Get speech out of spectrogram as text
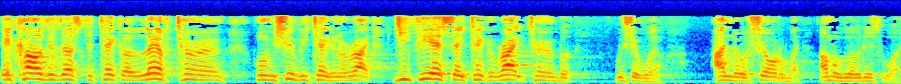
It causes us to take a left turn when we should be taking a right. GPS say take a right turn, but we say, well, I know a shorter way. I'm going to go this way.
